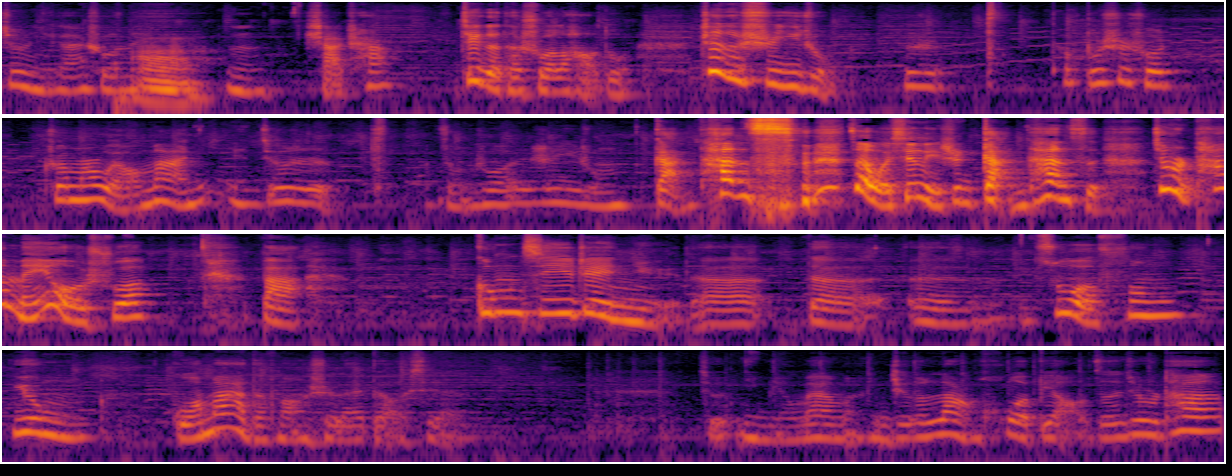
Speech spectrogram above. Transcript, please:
就是你刚才说那个，嗯。嗯，傻叉，这个他说了好多，这个是一种，就是他不是说专门我要骂你，就是怎么说，是一种感叹词，在我心里是感叹词，就是他没有说把攻击这女的的呃作风用国骂的方式来表现，就你明白吗？你这个浪货婊子，就是他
